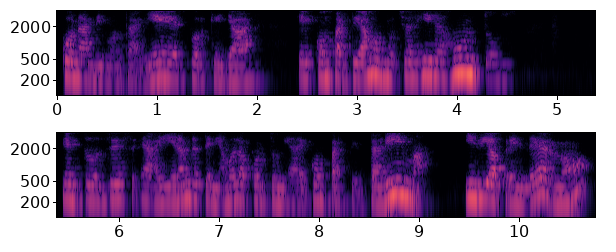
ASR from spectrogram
con Andy Montañez, porque ya eh, compartíamos muchas giras juntos. Entonces ahí era donde teníamos la oportunidad de compartir tarima y de aprender, ¿no?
